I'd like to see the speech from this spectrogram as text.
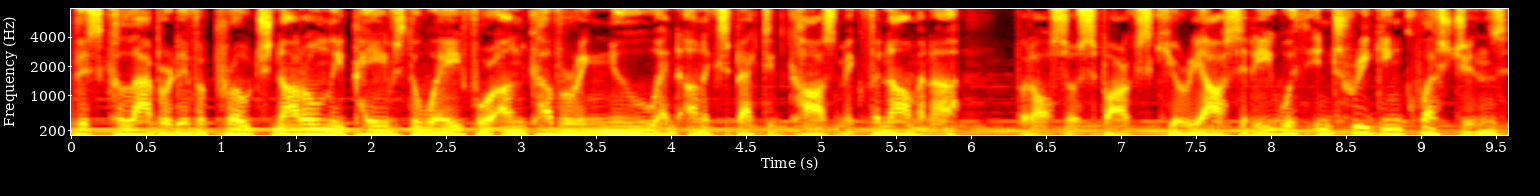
This collaborative approach not only paves the way for uncovering new and unexpected cosmic phenomena, but also sparks curiosity with intriguing questions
